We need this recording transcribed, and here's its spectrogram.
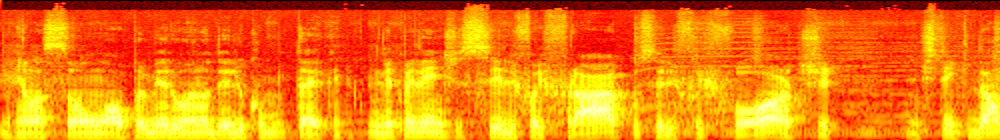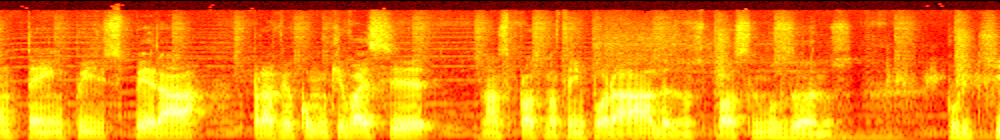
em relação ao primeiro ano dele como técnico. Independente se ele foi fraco, se ele foi forte, a gente tem que dar um tempo e esperar para ver como que vai ser nas próximas temporadas, nos próximos anos. Porque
